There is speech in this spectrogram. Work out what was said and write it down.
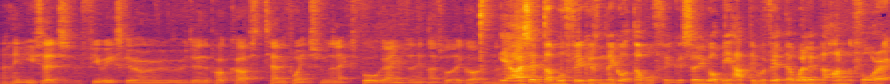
I think you said a few weeks ago when we were doing the podcast, ten points from the next four games. I think that's what they got. Yeah, I said double figures, and they got double figures, so you've got to be happy with it. They're well in the hunt for it.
